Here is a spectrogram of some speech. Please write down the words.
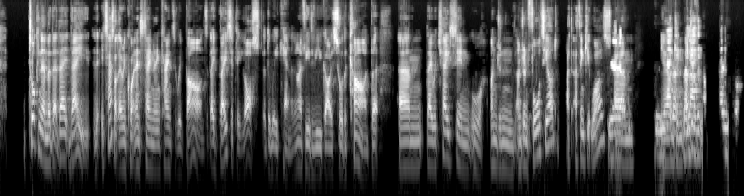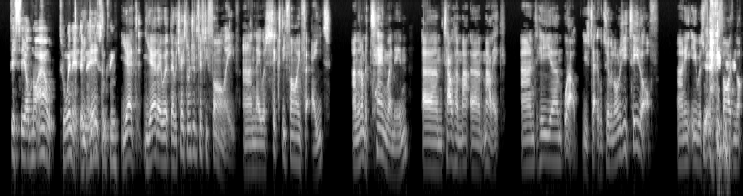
Talking to them, that they, they, it sounds like they're in quite an entertaining encounter with Barnes. They basically lost at the weekend. I don't know if either of you guys saw the card, but um, they were chasing ooh, 100, 140 odd, I, I think it was. Yeah. Um, yeah, the, 50 odd not out to win it, didn't he? Did. Something. Yeah, yeah, they were they were chasing 155 and they were 65 for eight. And the number 10 went in, um, Talha Ma- uh, Malik, and he, um, well, used technical terminology, teed off. And he, he was 55, not,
